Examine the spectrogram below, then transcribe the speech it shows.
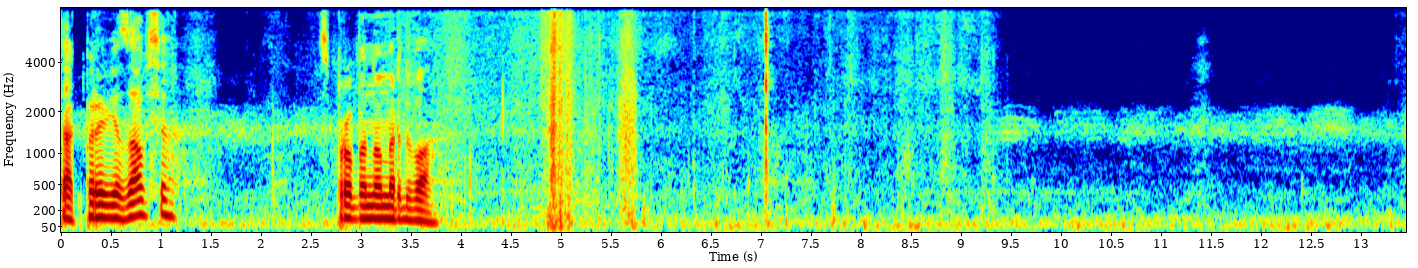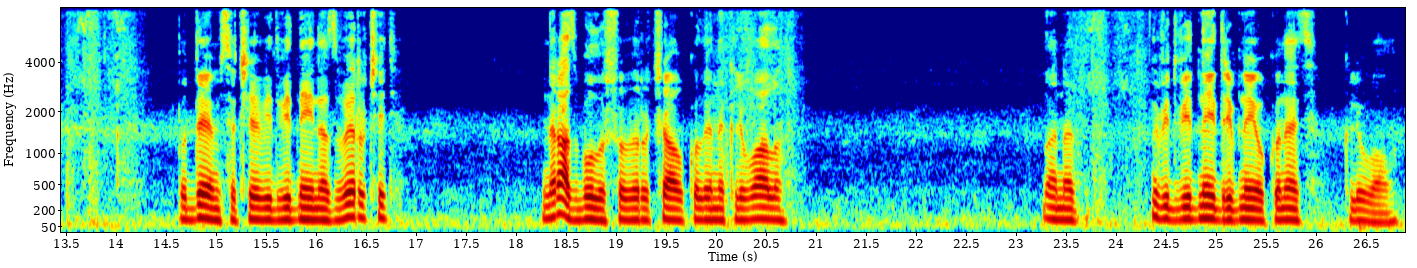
Так, перев'язався. Спроба номер два. Подивимося, чи відвідний нас виручить. Не раз було, що виручав, коли не клювало. А на відвідний дрібний окунець клював.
